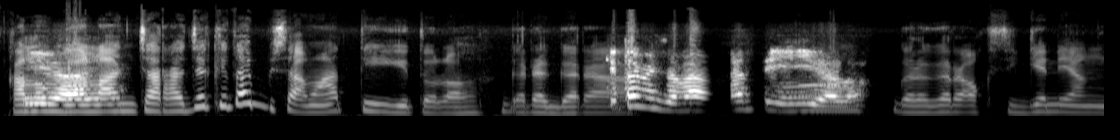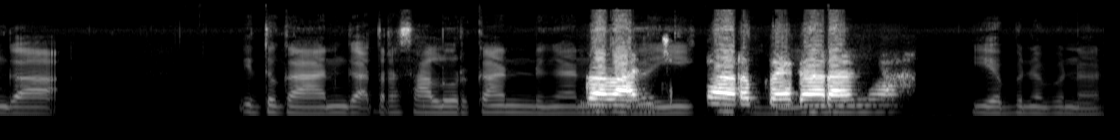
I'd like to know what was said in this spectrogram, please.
Kalau Iya, nggak iya. lancar aja kita bisa mati gitu loh, gara-gara kita bisa mati iya loh. gara-gara oksigen yang nggak itu kan nggak tersalurkan dengan Nggak baik. lancar gitu. peredarannya. Iya benar-benar.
